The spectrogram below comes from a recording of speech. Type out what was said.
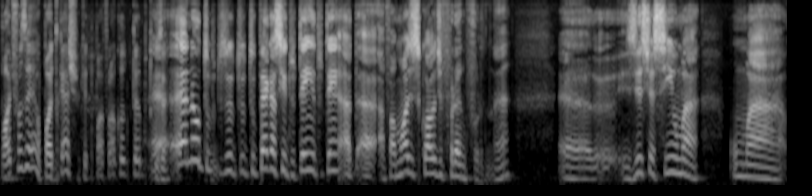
pode fazer, é o podcast, aqui tu pode falar quanto tempo tu quiser. É, é não, tu, tu, tu, pega assim, tu tem, tu tem a, a, a famosa escola de Frankfurt, né? É, existe assim uma. uma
